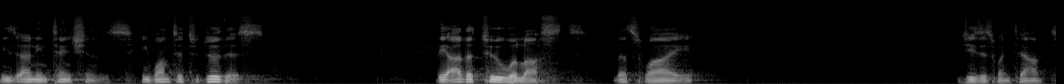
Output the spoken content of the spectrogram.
his own intentions. He wanted to do this. The other two were lost. That's why Jesus went out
